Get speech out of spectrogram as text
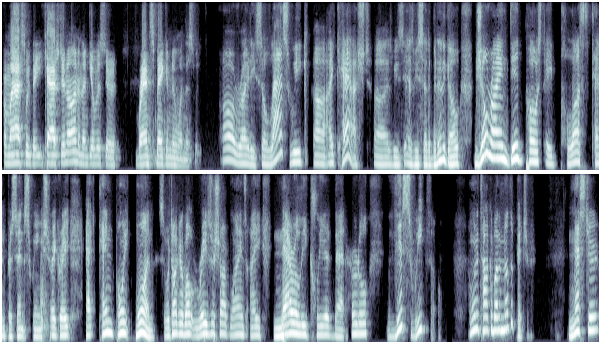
from last week that you cashed in on, and then give us your brand spanking new one this week. All righty. So last week uh, I cashed, uh, as we as we said a minute ago. Joe Ryan did post a plus ten percent swinging strike rate at ten point one. So we're talking about razor sharp lines. I narrowly cleared that hurdle. This week, though, I'm going to talk about another pitcher, Nestor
